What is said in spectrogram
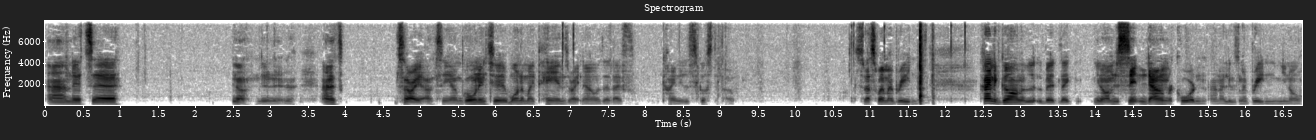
and it's uh, no, no, no, no, and it's sorry, I'm I'm going into one of my pains right now that I've kind of discussed about. So that's why my breathing is kind of gone a little bit. Like you know, I'm just sitting down recording and I lose my breathing. You know,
